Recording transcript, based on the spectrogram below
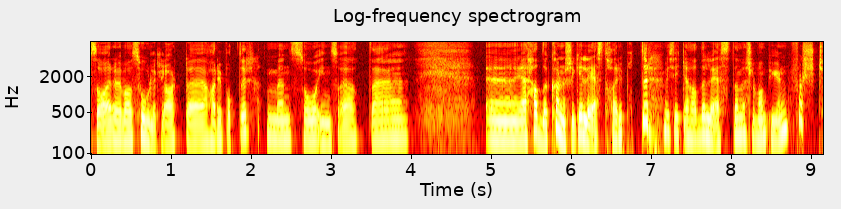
svaret var soleklart Harry Potter, men så innså jeg at jeg hadde kanskje ikke lest Harry Potter hvis ikke jeg hadde lest Den vesle vampyren først.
